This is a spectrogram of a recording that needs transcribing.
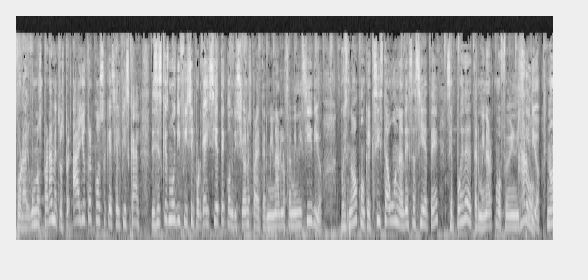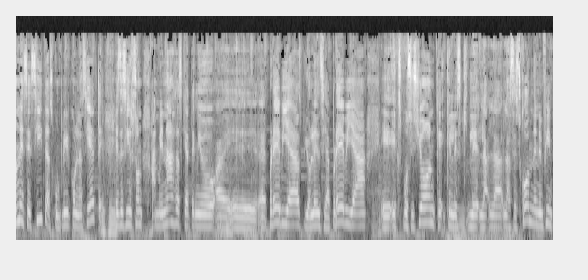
por algunos parámetros. Pero hay otra cosa que decía el fiscal. Decía es que es muy difícil porque hay siete condiciones para determinar lo feminicidio. Pues no, con que exista una de esas siete, se puede determinar como feminicidio. No necesitas cumplir con las siete. Es decir, son amenazas que ha tenido eh, eh, previas, violencia previa, eh, exposición, que, que les, le- la- la- las esconden, en fin.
